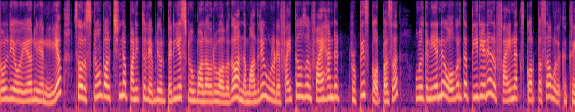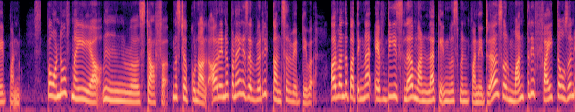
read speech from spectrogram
told you earlier இல்லையா? ஸோ ஒரு ஸ்னோபால் சின்ன பனித்துள் எப்படி ஒரு பெரிய ஸ்னோபாலாக உருவாகுதோ அந்த மாதிரி உங்களுடைய five thousand five hundred rupees கார்பஸை உங்களுக்கு நியர்லி ஓவர் த பீரியடே அது ஃபைவ் லேக்ஸ் கார்பஸாக உங்களுக்கு க்ரியேட் பண்ணும். இப்போ one of my staff mister Kunal அவர் என்ன பண்ணார்? இஸ் எ வெரி கன்சர்வேட்டிவ் அவர் வந்து பார்த்திங்கன்னா எஃப்டிஸில் ஒன் லேக் இன்வெஸ்ட்மெண்ட் பண்ணிட்டு ஸோ ஒரு monthly five thousand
